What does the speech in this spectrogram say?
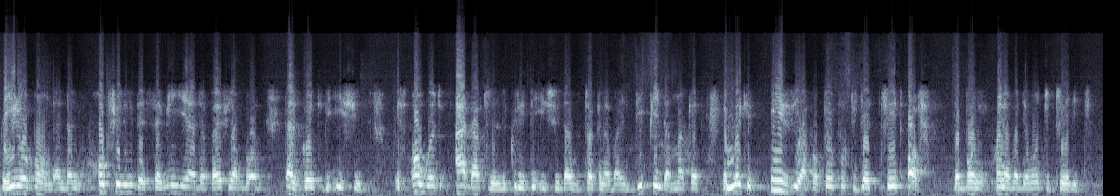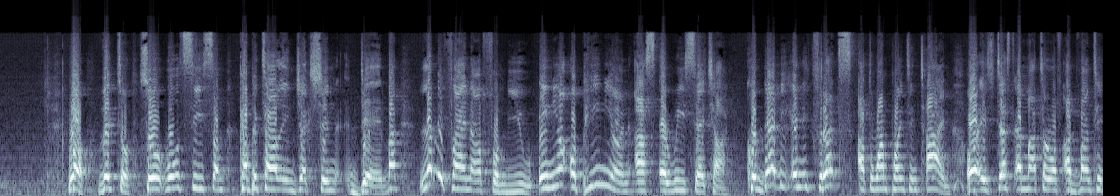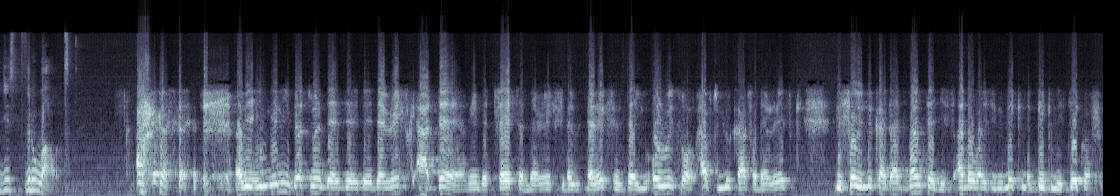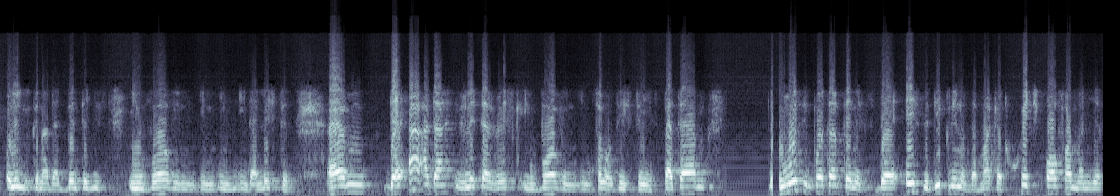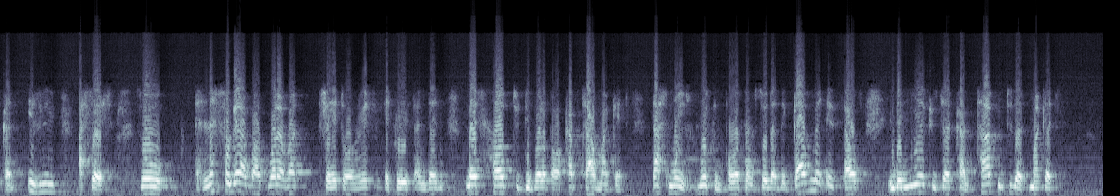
the euro bond and then hopefully the seven-year, the five-year bond that's going to be issued, it's all going to add up to the liquidity issue that we're talking about and deepen the market and make it easier for people to just trade off the bond whenever they want to trade it. Well, Victor, so we'll see some capital injection there. But let me find out from you, in your opinion as a researcher, could there be any threats at one point in time, or is just a matter of advantages throughout? I mean, in any investment, the, the, the, the risks are there. I mean, the threats and the risks, the, the is there. You always have to look out for the risk before you look at the advantages. Otherwise, you'll be making a big mistake of only looking at the advantages involved in, in, in, in the listing. Um, there are other related risks involved in, in some of these things, but um, the most important thing is there is the deepening of the market, which all fund managers can easily assess. So let's forget about whatever threat or risk it is, and then let's help to develop our capital market. That's most, most important, so that the government itself in the near future can tap into that market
